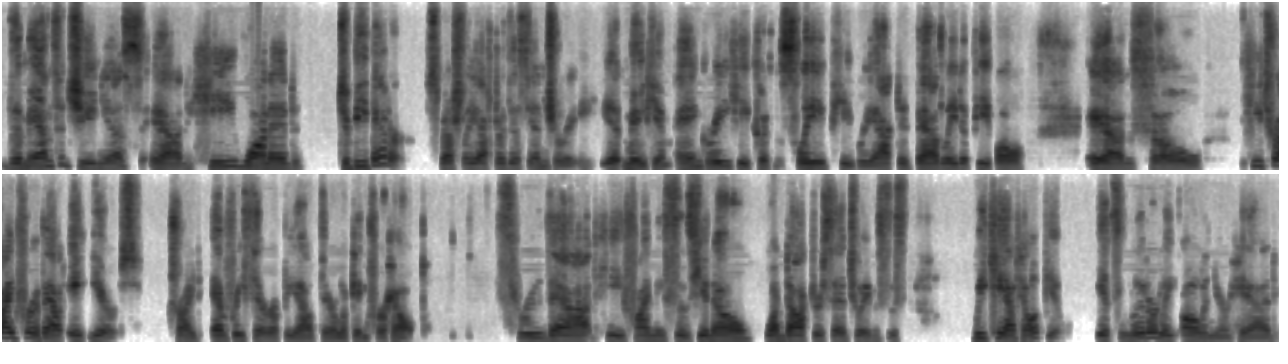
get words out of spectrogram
the man's a genius and he wanted to be better especially after this injury. It made him angry. He couldn't sleep. He reacted badly to people. And so he tried for about eight years, tried every therapy out there looking for help. Through that, he finally says, You know, one doctor said to him, says, We can't help you. It's literally all in your head.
